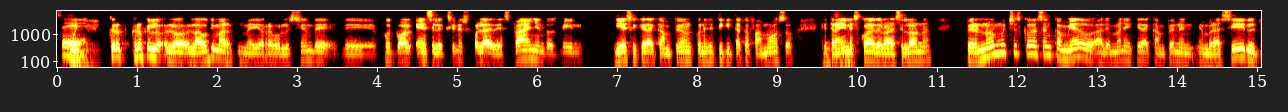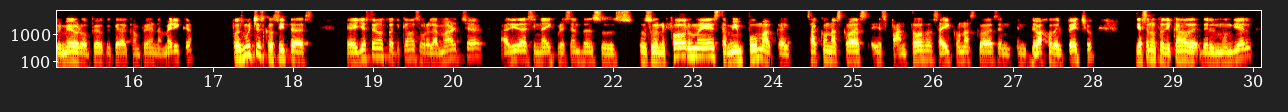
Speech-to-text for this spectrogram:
creo, creo que la última medio revolución de, de, fútbol en selecciones fue la de España en 2010, que queda campeón con ese tiki-taka famoso que traía en la escuela de Barcelona, pero no muchas cosas han cambiado. Alemania queda campeón en, Brasil, el primer europeo que queda campeón en América, pues muchas cositas. Eh, ya estamos platicando sobre la marcha. Adidas y Nike presentan sus, sus, uniformes. También Puma que saca unas cosas espantosas ahí con unas cosas debajo del pecho. Ya estamos platicando del Mundial.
